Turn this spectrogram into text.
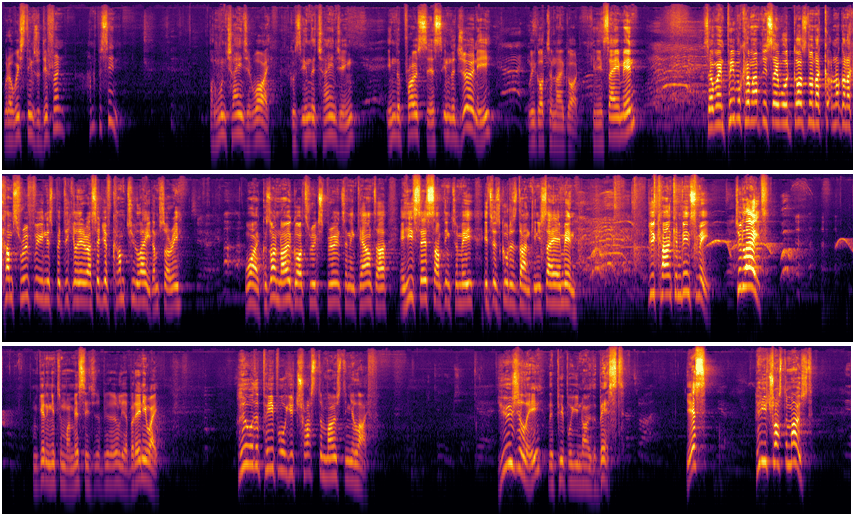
Would I wish things were different? 100%. But I wouldn't change it. Why? Because in the changing, in the process, in the journey, we got to know God. Can you say amen? So when people come up and say, well, God's not, not going to come through for you in this particular area, I said, you've come too late. I'm sorry. Why? Because I know God through experience and encounter, and He says something to me, it's as good as done. Can you say amen? You can't convince me. Too late. I'm getting into my message a bit earlier, but anyway, who are the people you trust the most in your life? Usually, the people you know the best. Yes? Who do you trust the most?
